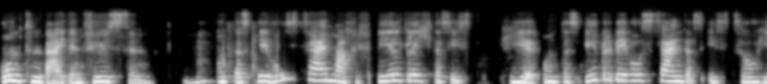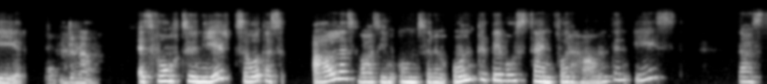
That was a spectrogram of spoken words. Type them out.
unten bei den Füßen. Mhm. Und das Bewusstsein mache ich bildlich, das ist hier. Und das Überbewusstsein, das ist so hier. Genau. Es funktioniert so, dass alles, was in unserem Unterbewusstsein vorhanden ist, das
